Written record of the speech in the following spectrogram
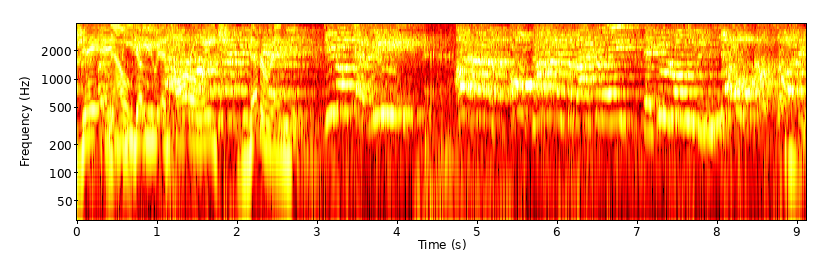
JAPW, and ROH veteran. Do you know what that means? I have all kinds of accolades that you don't even know about, sorry.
